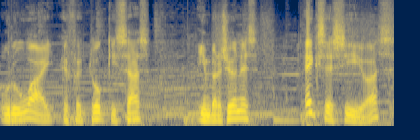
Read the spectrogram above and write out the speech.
Uruguay efectuó quizás inversiones excesivas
